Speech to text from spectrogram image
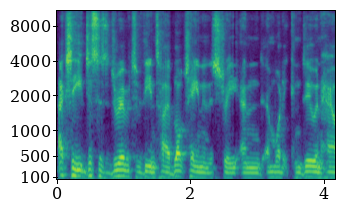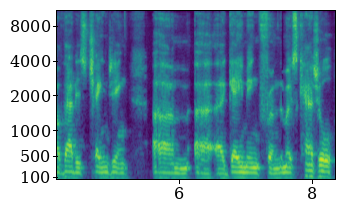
actually just as a derivative of the entire blockchain industry and and what it can do and how that is changing um, uh, uh, gaming from the most casual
